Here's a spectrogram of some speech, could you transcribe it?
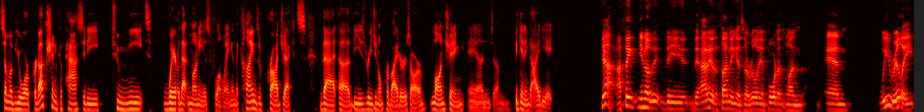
some of your production capacity to meet where that money is flowing and the kinds of projects that uh, these regional providers are launching and um, beginning to ideate yeah, I think you know the the the idea of the funding is a really important one, and we really,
